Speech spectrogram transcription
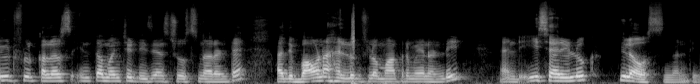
బ్యూటిఫుల్ కలర్స్ ఇంత మంచి డిజైన్స్ చూస్తున్నారంటే అది భావన హ్యాండ్లూమ్స్లో మాత్రమేనండి. అండ్ ఈ శారీ లుక్ ఇలా వస్తుందండి.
